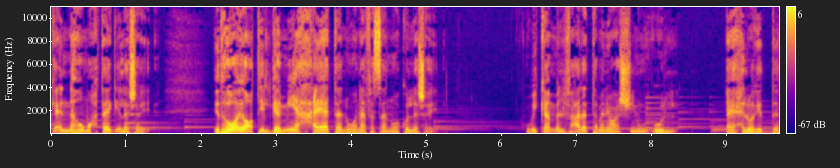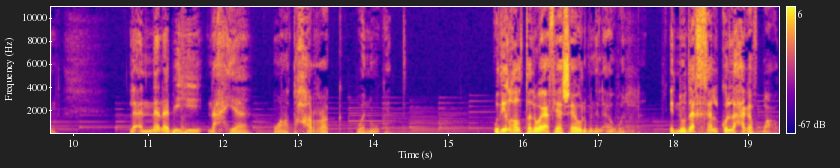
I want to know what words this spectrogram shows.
كأنه محتاج إلى شيء إذ هو يعطي الجميع حياة ونفسا وكل شيء. وبيكمل في عدد 28 ويقول آية حلوة جدا لأننا به نحيا ونتحرك ونوجد. ودي الغلطة اللي وقع فيها شاول من الأول إنه دخل كل حاجة في بعض.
